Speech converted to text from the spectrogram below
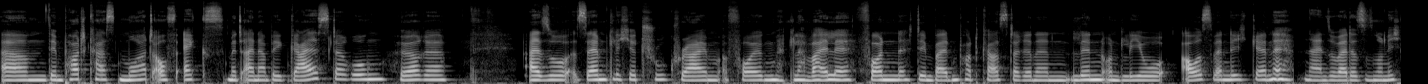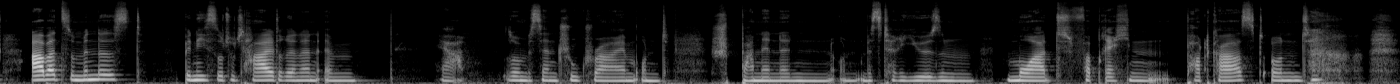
ähm, den Podcast Mord auf Ex mit einer Begeisterung höre also sämtliche True Crime Folgen mittlerweile von den beiden Podcasterinnen Lynn und Leo auswendig kenne. Nein, soweit ist es noch nicht. Aber zumindest bin ich so total drinnen im, ja, so ein bisschen True Crime und spannenden und mysteriösen Mord, Verbrechen Podcast und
